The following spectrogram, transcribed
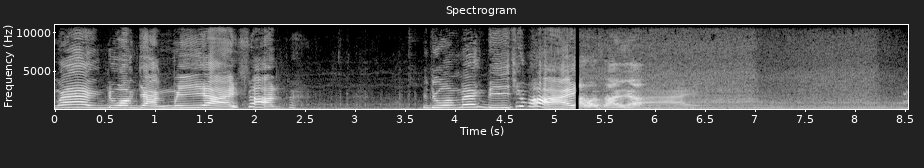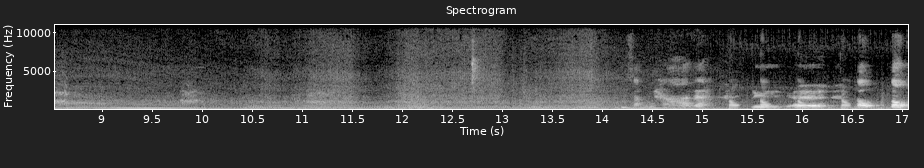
แม่งดวงอย่างมีอะไอ้สัตว์ดวงแม่งดีชิบหายข้าวใส่อะ สังหารนะตกหนึ่ตงกเออตกตกตก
